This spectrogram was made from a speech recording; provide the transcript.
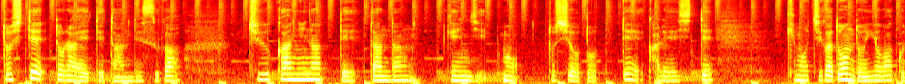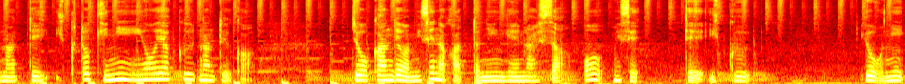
として捉えてたんですが中間になってだんだん源氏も年を取って加齢して気持ちがどんどん弱くなっていく時にようやく何というか上官では見せなかった人間らしさを見せていくように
